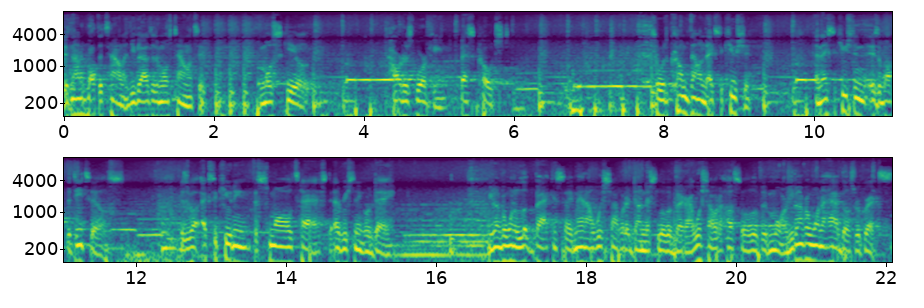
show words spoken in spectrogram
It's not about the talent. You guys are the most talented, the most skilled, hardest working, best coached. So it comes down to execution. And execution is about the details. It's about executing the small task every single day. You don't ever want to look back and say, man, I wish I would have done this a little bit better. I wish I would have hustled a little bit more. You don't ever want to have those regrets.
